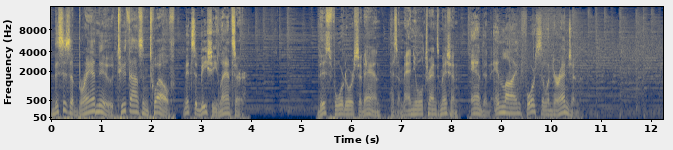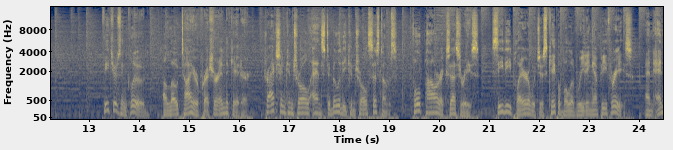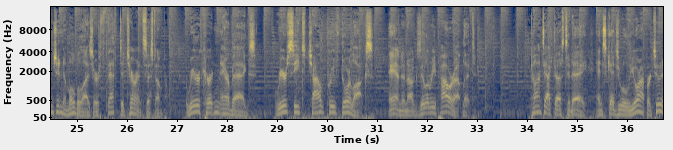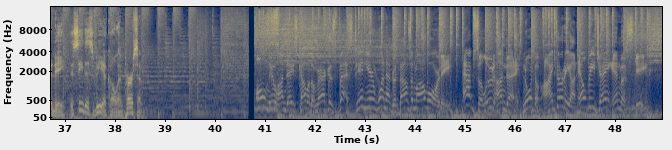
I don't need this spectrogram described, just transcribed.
This is a brand new 2012 Mitsubishi Lancer. This four-door sedan has a manual transmission and an inline four-cylinder engine. Features include a low tire pressure indicator, traction control and stability control systems, full power accessories, CD player which is capable of reading MP3s, an engine immobilizer theft deterrent system, rear curtain airbags, rear seat child-proof door locks, and an auxiliary power outlet. Contact us today and schedule your opportunity to see this vehicle in person. All new Hyundais come with America's best 10-year, 100,000-mile warranty. Absolute Hyundai, north of I-30 on LBJ in Mesquite.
